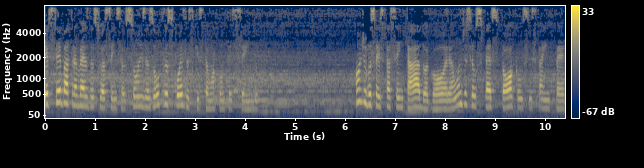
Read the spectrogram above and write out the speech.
Perceba através das suas sensações as outras coisas que estão acontecendo. Onde você está sentado agora? Onde seus pés tocam se está em pé?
